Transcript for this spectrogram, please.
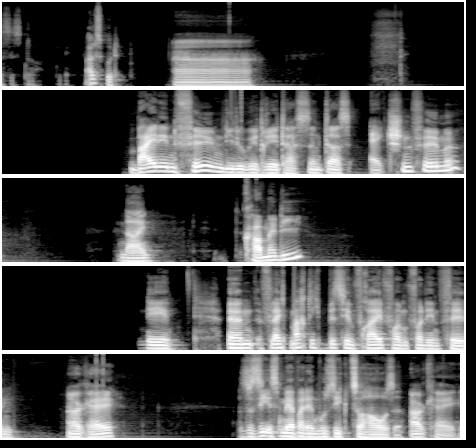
Das ist noch. Nee. Alles gut. Äh, bei den Filmen, die du gedreht hast, sind das Actionfilme, Nein. Comedy? Nee. Ähm, vielleicht mach dich ein bisschen frei von, von dem Film. Okay, Also sie ist mehr bei der Musik zu Hause. okay.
